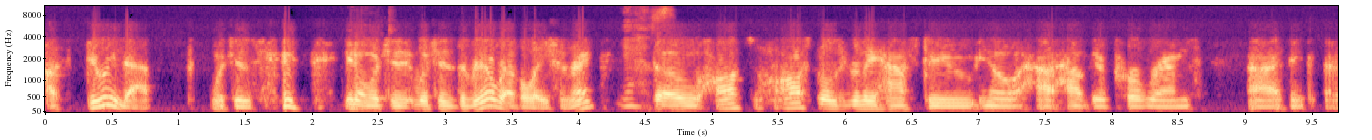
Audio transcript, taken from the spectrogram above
us doing that, which is you know which is which is the real revelation, right? Yes. So hospitals really have to you know ha- have their programs uh, I think, uh,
